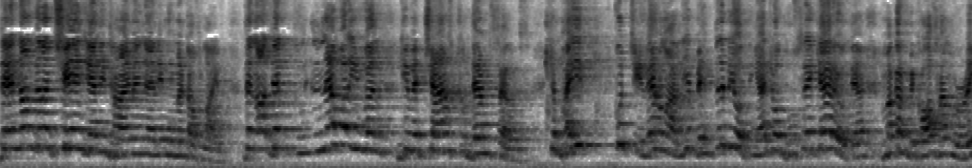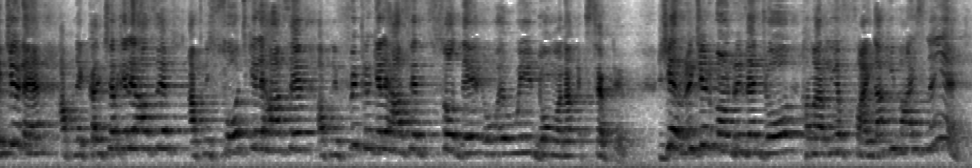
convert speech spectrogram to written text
They're not going to change any time in any moment of life. They're not, they never even give a chance to themselves. کہ بھائی کچھ چیزیں ہمارے لیے بہتر بھی ہوتی ہیں جو دوسرے کہہ رہے ہوتے ہیں مگر بیکاز ہم ریجڈ ہیں اپنے کلچر کے لحاظ سے اپنی سوچ کے لحاظ سے اپنی فکر کے لحاظ سے so they we don't wanna accept یہ ریجڈ باؤنڈریز ہیں جو ہمارے لیے فائدہ کی باعث نہیں ہے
